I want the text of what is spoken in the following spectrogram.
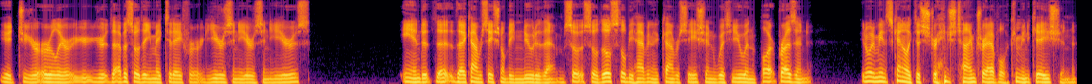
to your earlier, your, your, the episode that you make today for years and years and years. And the, that conversation will be new to them. So, so they'll still be having a conversation with you in the present. You know what I mean? It's kind of like this strange time travel communication.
